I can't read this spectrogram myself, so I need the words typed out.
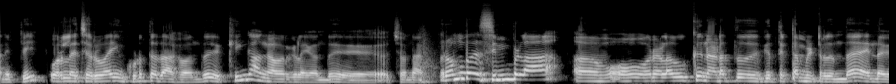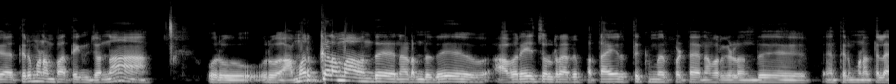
அனுப்பி ஒரு லட்சம் ரூபாயும் கொடுத்ததாக வந்து கிங்காங் அவர்களை வந்து சொன்னார். ரொம்ப சிம்பிளாக ஓரளவுக்கு நடத்துவதற்கு திட்டமிட்டு இருந்த இந்த திருமணம் பார்த்தீங்கன்னு சொன்னால் ஒரு ஒரு அமர்க்களமாக வந்து நடந்தது. அவரே சொல்கிறாரு பத்தாயிரத்துக்கு மேற்பட்ட நபர்கள் வந்து திருமணத்தில்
